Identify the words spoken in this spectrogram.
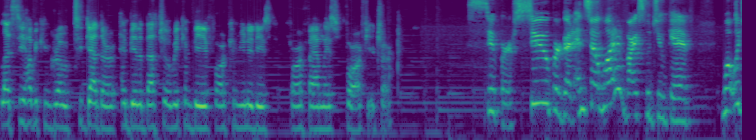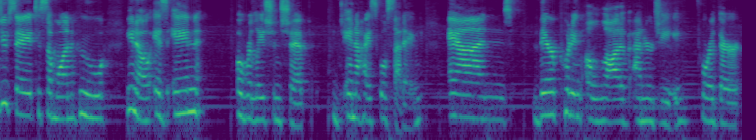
let's see how we can grow together and be the best people we can be for our communities, for our families, for our future. Super, super good. And so, what advice would you give? What would you say to someone who, you know, is in a relationship in a high school setting and they're putting a lot of energy toward their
